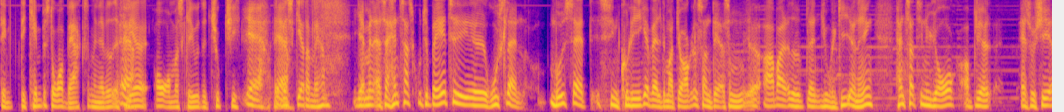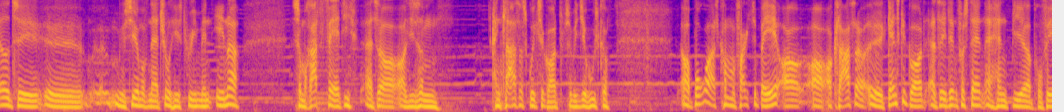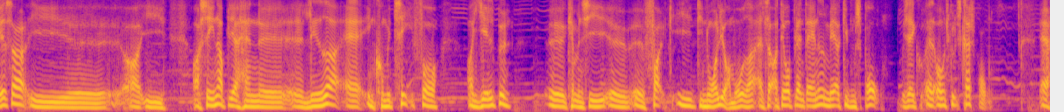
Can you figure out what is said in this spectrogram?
Den, det kæmpe store værk, som jeg ved er flere ja. år om at skrive, The Chukchi. Ja, Hvad, ja. hvad sker der med ham? Jamen, altså, han tager sgu tilbage til øh, Rusland, modsat sin kollega Valdemar Jokkelson der, som øh, arbejdede blandt yukagierne, ikke? Han tager til New York og bliver associeret til øh, Museum of Natural History, men ender som ret fattig, altså, og ligesom, han klarer sig sgu ikke så godt, så vidt jeg husker. Og Boras kommer faktisk tilbage og, og, og klarer sig øh, ganske godt, altså i den forstand, at han bliver professor, i, øh, og, i, og senere bliver han øh, leder af en komité for at hjælpe øh, kan man sige, øh, øh, folk i de nordlige områder. Altså, og det var blandt andet med at give dem sprog, hvis jeg ikke, eller, undskyld, skriftsprog. Ja,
